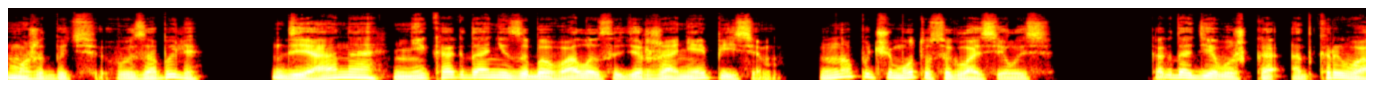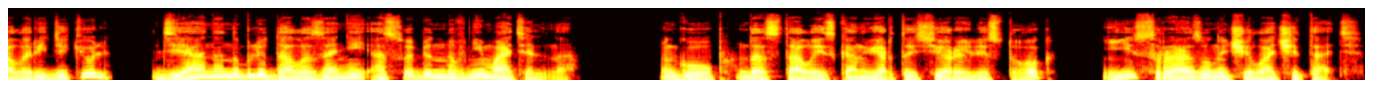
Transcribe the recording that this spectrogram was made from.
Может быть, вы забыли?» Диана никогда не забывала содержание писем, но почему-то согласилась. Когда девушка открывала редикюль, Диана наблюдала за ней особенно внимательно, Губ достала из конверта серый листок и сразу начала читать.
